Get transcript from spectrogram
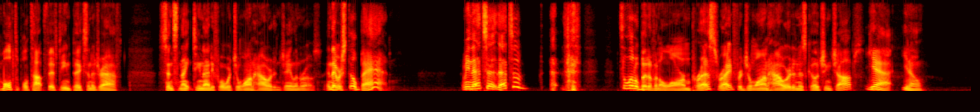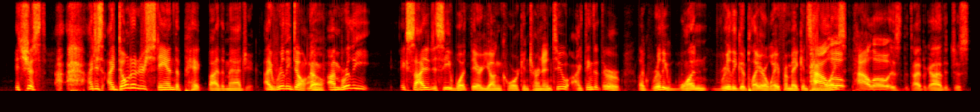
multiple top 15 picks in a draft since 1994 with Juwan Howard and Jalen Rose, and they were still bad. I mean, that's a that's a it's a little bit of an alarm press, right, for Juwan Howard and his coaching chops. Yeah, you know, it's just I, I just I don't understand the pick by the Magic. I really don't. No. I'm I'm really excited to see what their young core can turn into. I think that they're like really one really good player away from making some Paolo, noise. Paolo is the type of guy that just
